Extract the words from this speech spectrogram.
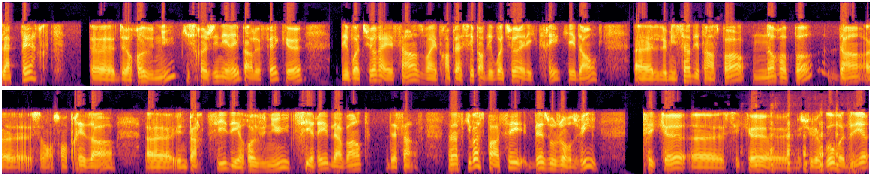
la perte euh, de revenus qui sera générée par le fait que des voitures à essence vont être remplacées par des voitures électriques et donc euh, le ministère des Transports n'aura pas dans euh, son, son trésor euh, une partie des revenus tirés de la vente d'essence. Alors, ce qui va se passer dès aujourd'hui, c'est que euh, c'est que euh, M. Legault va dire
